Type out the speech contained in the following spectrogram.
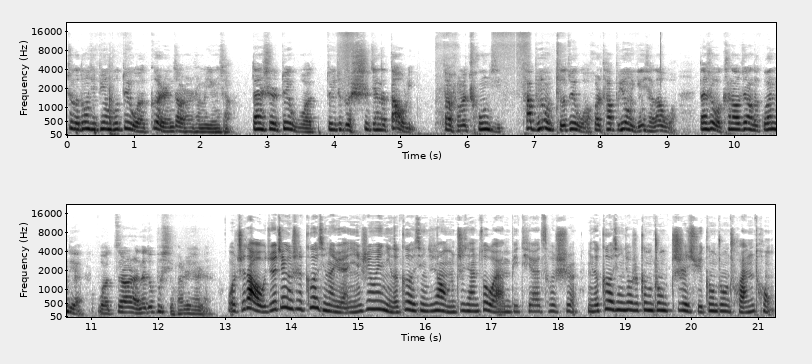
这个东西并不对我个人造成什么影响，但是对我对这个世间的道理造成了冲击。他不用得罪我，或者他不用影响到我，但是我看到这样的观点，我自然而然的就不喜欢这些人。我知道，我觉得这个是个性的原因，是因为你的个性就像我们之前做过 MBTI 测试，你的个性就是更重秩序、更重传统、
